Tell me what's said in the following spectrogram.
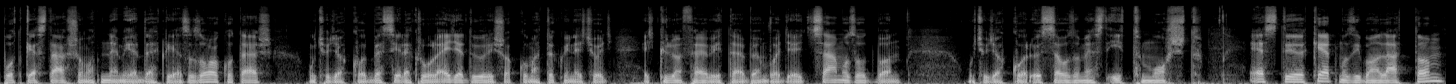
podcast társamat nem érdekli ez az alkotás, úgyhogy akkor beszélek róla egyedül, és akkor már tök mindegy, hogy egy külön felvételben vagy egy számozottban, úgyhogy akkor összehozom ezt itt most. Ezt kertmoziban láttam,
